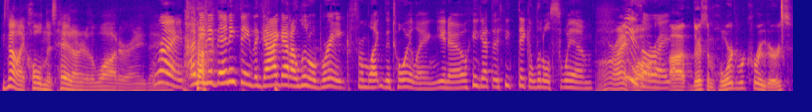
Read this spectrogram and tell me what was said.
he's not like holding his head under the water or anything. Right. I mean, if anything, the guy got a little break from like the toiling. You know, he got to he take a little swim. All right, He's well, all right. Uh, there's some horde recruiters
